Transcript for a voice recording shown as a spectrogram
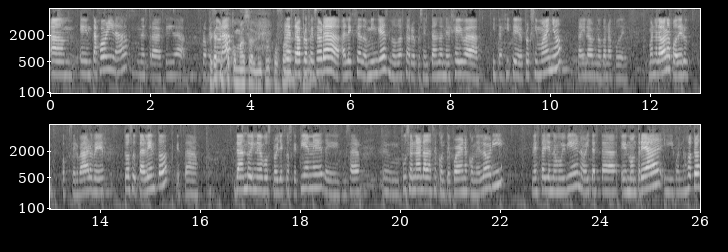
am, en Tajorira, nuestra querida Pégate un profesora, poco más al micro, por favor. nuestra profesora Alexia Domínguez nos va a estar representando en el Heiba Itajite el próximo año. Ahí nos van a poder, bueno, la van a poder observar, ver todo su talento que está dando y nuevos proyectos que tiene de usar, em, fusionar la danza contemporánea con el Ori. Le está yendo muy bien, ahorita está en Montreal y bueno, nosotros,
